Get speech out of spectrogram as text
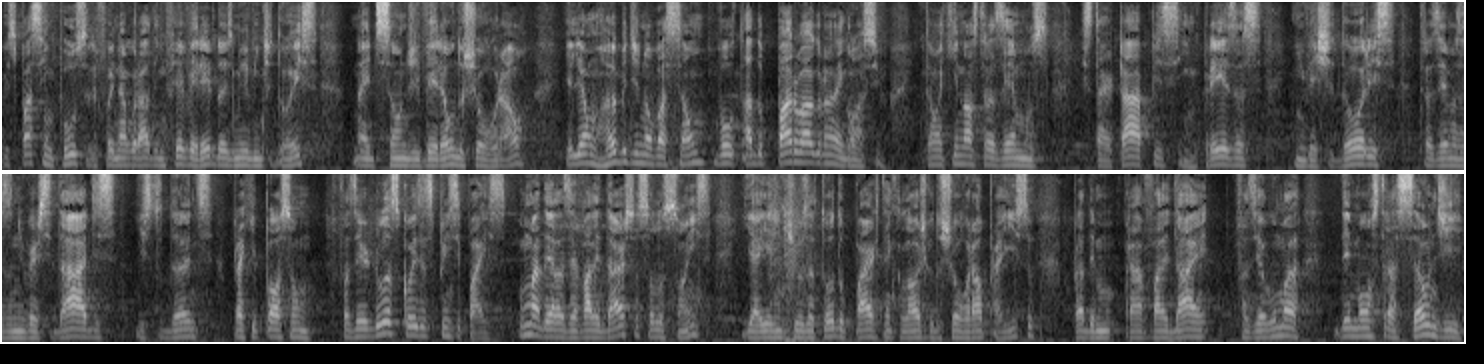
O Espaço Impulso ele foi inaugurado em fevereiro de 2022, na edição de verão do Show Rural. Ele é um hub de inovação voltado para o agronegócio. Então aqui nós trazemos startups, empresas, investidores, trazemos as universidades, estudantes, para que possam fazer duas coisas principais. Uma delas é validar suas soluções, e aí a gente usa todo o parque tecnológico do show rural para isso, para validar, fazer alguma demonstração de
